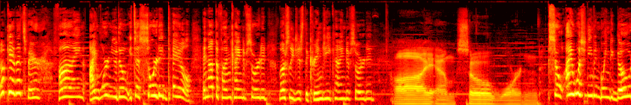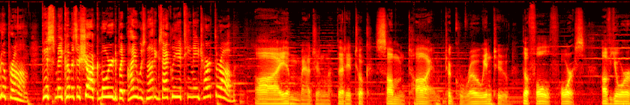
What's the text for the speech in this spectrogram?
Okay, that's fair. Fine. I warn you, though, it's a sordid tale, and not the fun kind of sordid, mostly just the cringy kind of sordid. I am so warned. So I wasn't even going to go to prom. This may come as a shock, Mord, but I was not exactly a teenage heartthrob. I imagine that it took some time to grow into the full force of your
